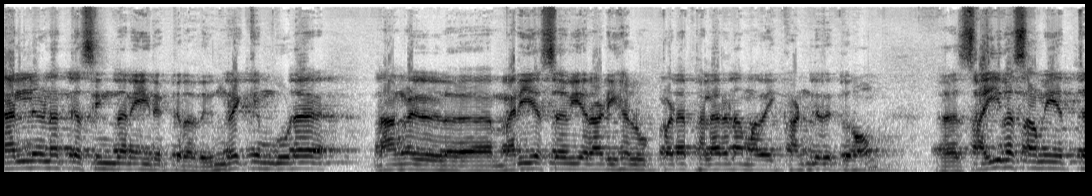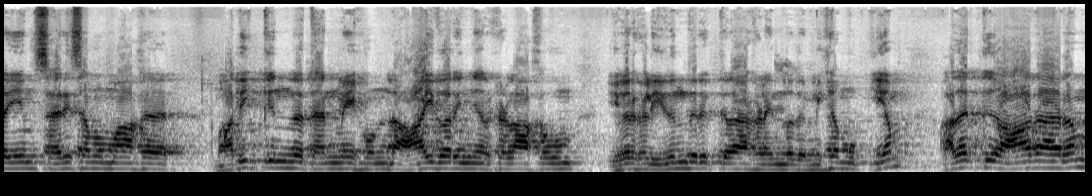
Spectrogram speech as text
நல்லிணக்க சிந்தனை இருக்கிறது. இன்றைக்கும் கூட நாங்கள் மரிய சேவியர் அடிகள் உட்பட பலரிடம் அதை கண்டிருக்கிறோம். சைவ சமயத்தையும் சரிசமமாக மதிக்கின்ற தன்மை கொண்ட ஆய்வறிஞர்களாகவும் இவர்கள் இருந்திருக்கிறார்கள் என்பது மிக முக்கியம். அதற்கு ஆதாரம்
